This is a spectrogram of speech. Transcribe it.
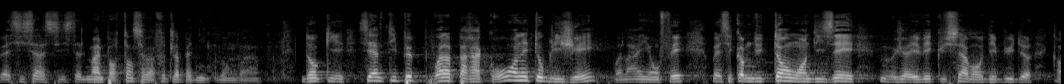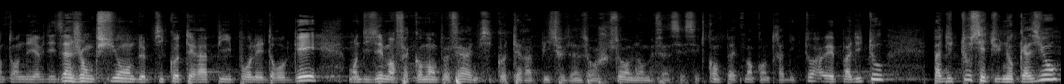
ben, si, si c'est tellement important, ça va foutre la panique. Bon. Donc c'est un petit peu voilà par accro, on est obligé, voilà et on fait. c'est comme du temps où on disait, j'avais vécu ça au début de quand on il y avait des injonctions de psychothérapie pour les drogués, on disait mais enfin comment on peut faire une psychothérapie sous injonction Non mais enfin c'est complètement contradictoire. Mais pas du tout. Pas du tout, c'est une occasion.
